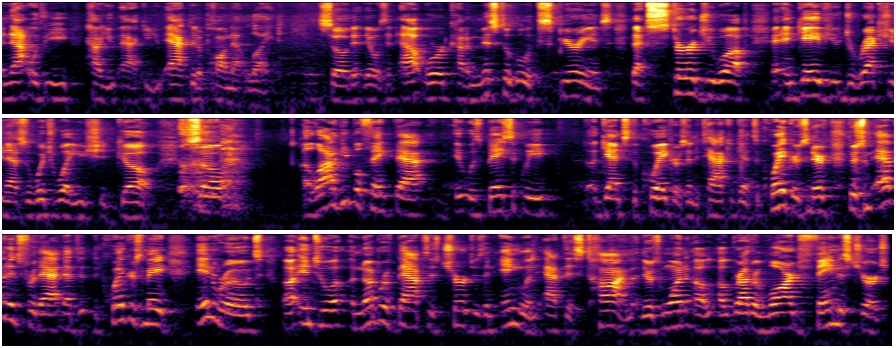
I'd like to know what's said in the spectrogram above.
and that would be how you acted. You acted upon that light. So that there was an outward kind of mystical experience that stirred you up and- and gave you direction as to which way you should go. So a lot of people think that it was basically against the Quakers, an attack against the Quakers. And there's, there's some evidence for that, that the, Quakers made inroads uh, into a, a number of Baptist churches in England at this time. There's one, a, a rather large, famous church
